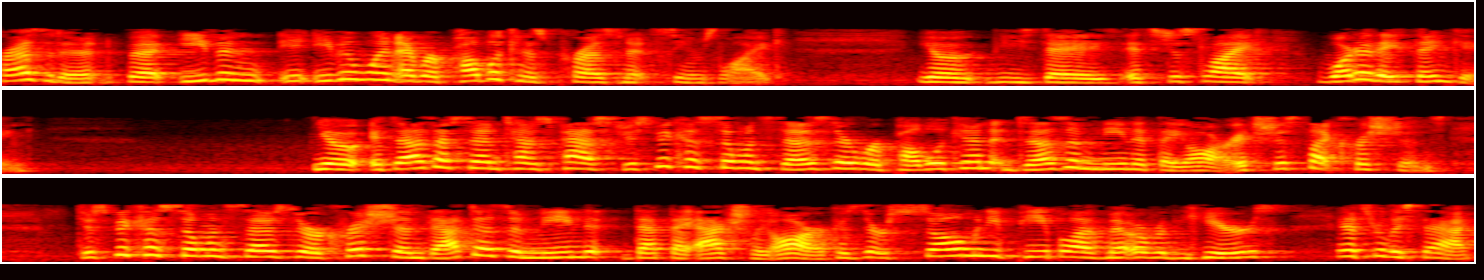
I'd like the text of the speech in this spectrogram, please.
president. But even even when a Republican is president, it seems like, you know, these days, it's just like, what are they thinking? You know, it's as I've said in times past, just because someone says they're Republican doesn't mean that they are. It's just like Christians. Just because someone says they're a Christian, that doesn't mean that, that they actually are. Because there are so many people I've met over the years, and it's really sad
